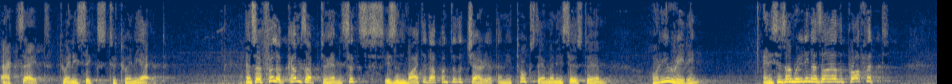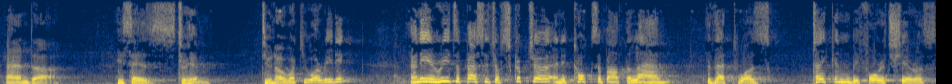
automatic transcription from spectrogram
Acts 8, 26 to 28. And so Philip comes up to him, sits, is invited up onto the chariot, and he talks to him and he says to him, What are you reading? And he says, I'm reading Isaiah the prophet. And uh, he says to him, Do you know what you are reading? And he reads a passage of scripture and it talks about the lamb that was taken before its shearers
